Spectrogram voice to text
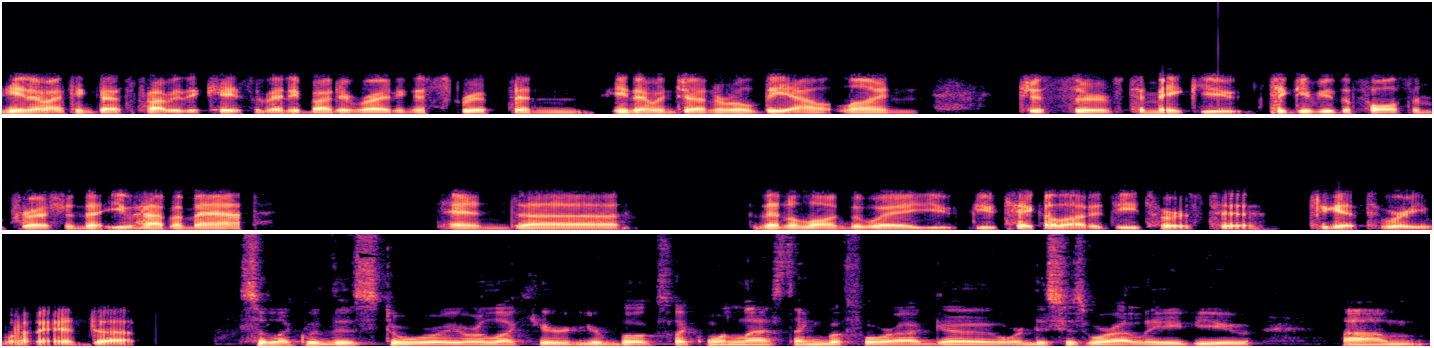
you know, I think that's probably the case of anybody writing a script. And, you know, in general, the outline just serves to make you, to give you the false impression that you have a map. And uh, then along the way, you, you take a lot of detours to, to get to where you want to end up. So, like with this story, or like your your books, like one last thing before I go, or this is where I leave you. Um,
